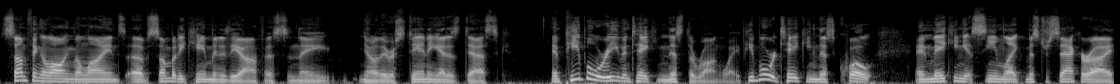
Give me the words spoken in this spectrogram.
something along the lines of somebody came into the office and they, you know, they were standing at his desk and people were even taking this the wrong way. People were taking this quote and making it seem like Mr. Sakurai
